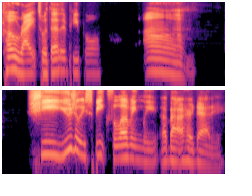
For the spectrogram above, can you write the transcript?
co-writes with other people um she usually speaks lovingly about her daddy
